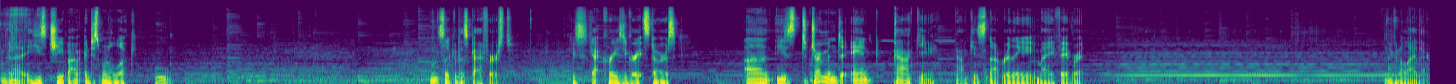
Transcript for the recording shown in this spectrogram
I'm gonna, he's cheap. I, I just want to look. Ooh. Let's look at this guy first. He's got crazy great stars. Uh, he's determined and cocky. Cocky's not really my favorite. Not gonna lie there.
